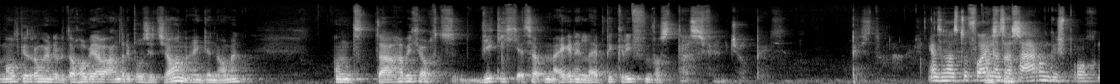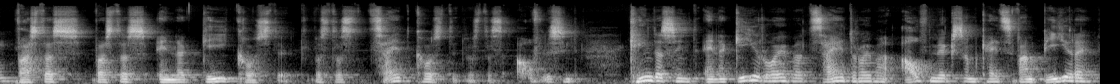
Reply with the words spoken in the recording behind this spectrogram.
notgedrungen, da habe ich auch andere Position eingenommen. Und da habe ich auch wirklich also am eigenen Leib begriffen, was das für ein Job ist. Bist du. Also hast du vorhin was aus das, Erfahrung gesprochen. Was das, was das Energie kostet, was das Zeit kostet, was das Auflösen sind Kinder sind Energieräuber, Zeiträuber, Aufmerksamkeitsvampire.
